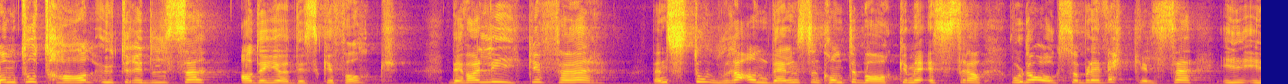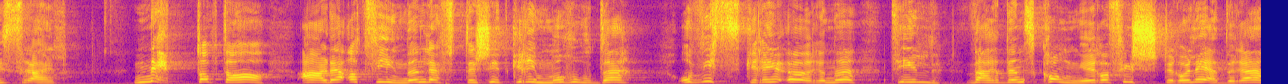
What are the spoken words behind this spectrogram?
om total utryddelse av det jødiske folk. Det var like før den store andelen som kom tilbake med Esra, hvor det også ble vekkelse i Israel. Nettopp da er det at fienden løfter sitt grimme hode og hvisker i ørene til verdens konger og fyrster og ledere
